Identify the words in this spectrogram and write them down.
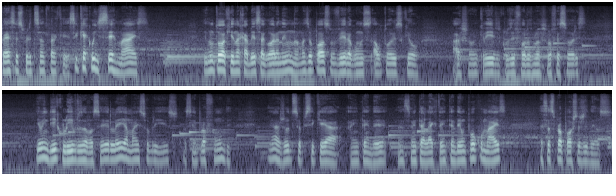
peça ao Espírito Santo para quê? Se quer conhecer mais, eu não estou aqui na cabeça agora nenhum não, mas eu posso ver alguns autores que eu acho incríveis, inclusive foram os meus professores. E eu indico livros a você, leia mais sobre isso, assim, aprofunde, né? ajude seu psique a, a entender, né? seu intelecto a entender um pouco mais essas propostas de Deus.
